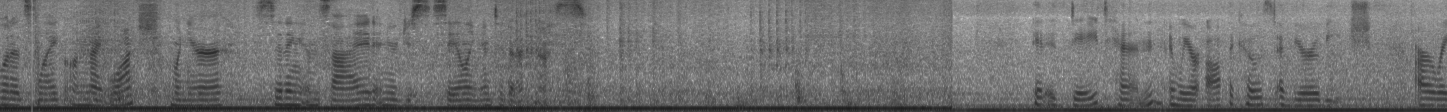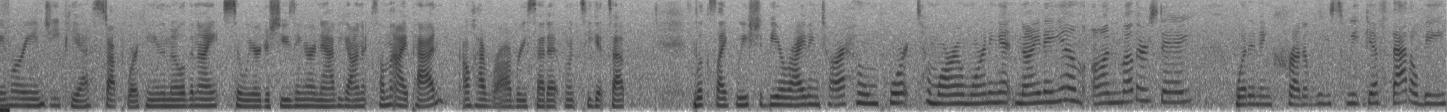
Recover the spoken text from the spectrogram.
what it's like on night watch when you're sitting inside and you're just sailing into darkness. It is day 10, and we are off the coast of Vero Beach. Our Raymarine GPS stopped working in the middle of the night, so we are just using our Navionics on the iPad. I'll have Rob reset it once he gets up. Looks like we should be arriving to our home port tomorrow morning at 9 a.m. on Mother's Day. What an incredibly sweet gift that'll be.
